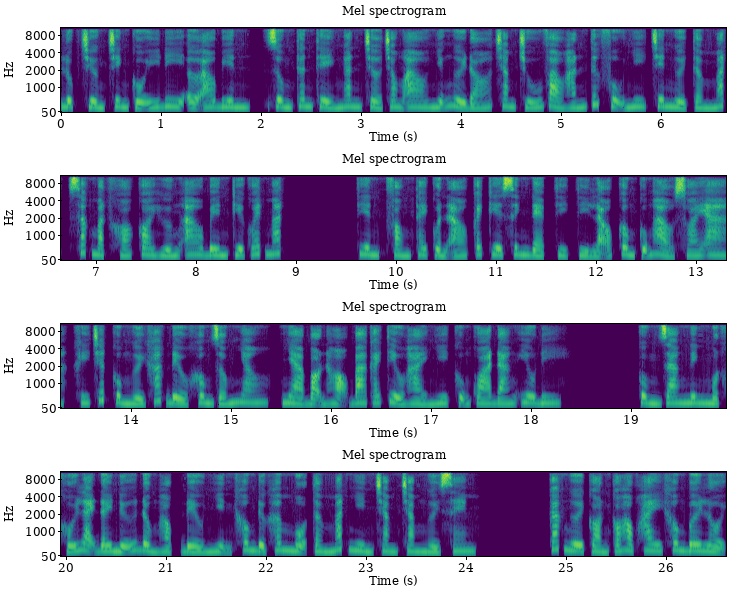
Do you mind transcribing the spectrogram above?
Lục Trường Trinh cố ý đi ở ao biên, dùng thân thể ngăn trở trong ao những người đó chăm chú vào hắn tức phụ nhi trên người tầm mắt sắc mặt khó coi hướng ao bên kia quét mắt. Tiên, phòng thay quần áo cách kia xinh đẹp thì tỷ lão công cũng hảo soái a khí chất cùng người khác đều không giống nhau, nhà bọn họ ba cái tiểu hải nhi cũng quá đáng yêu đi. Cùng Giang Ninh một khối lại đây nữ đồng học đều nhịn không được hâm mộ tầm mắt nhìn chằm chằm người xem. Các ngươi còn có học hay không bơi lội?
